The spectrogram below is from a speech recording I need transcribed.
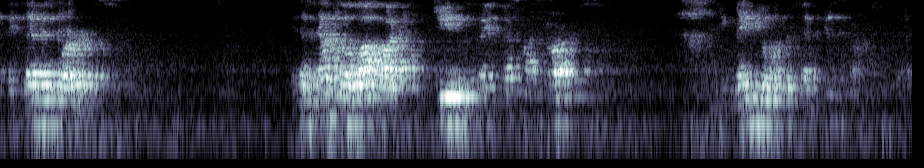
as he said his words. And it sounded a lot like Jesus saying, Touch my scars. And maybe you'll understand his scars today.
